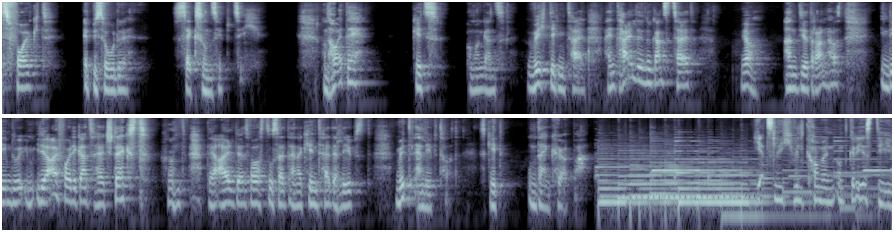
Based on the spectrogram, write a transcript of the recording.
Es folgt Episode 76. Und heute geht's um einen ganz wichtigen Teil. Ein Teil, den du ganze Zeit, ja, an dir dran hast, in dem du im Idealfall die ganze Zeit steckst und der all das, was du seit deiner Kindheit erlebst, miterlebt hat. Es geht um deinen Körper. Herzlich willkommen und grüß dich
